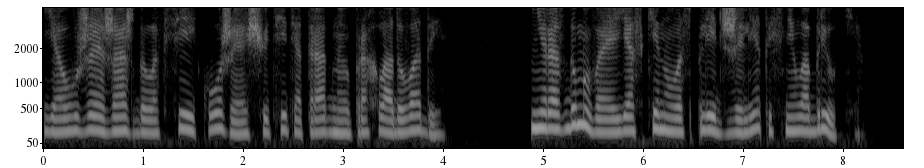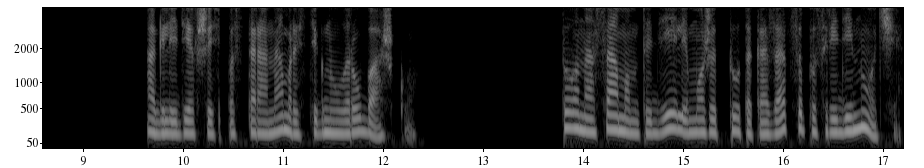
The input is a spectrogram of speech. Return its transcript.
Я уже жаждала всей кожей ощутить отрадную прохладу воды. Не раздумывая, я скинула с плеч жилет и сняла брюки. Оглядевшись по сторонам, расстегнула рубашку. Кто на самом-то деле может тут оказаться посреди ночи?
